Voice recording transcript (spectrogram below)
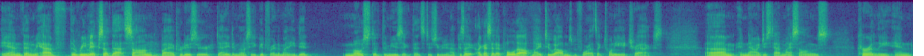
and then we have the remix of that song by a producer, Danny DeMosi, a good friend of mine. He did most of the music that's distributed now. Because, I, like I said, I pulled out my two albums before. That's like 28 tracks. Um, and now I just have my songs currently. And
